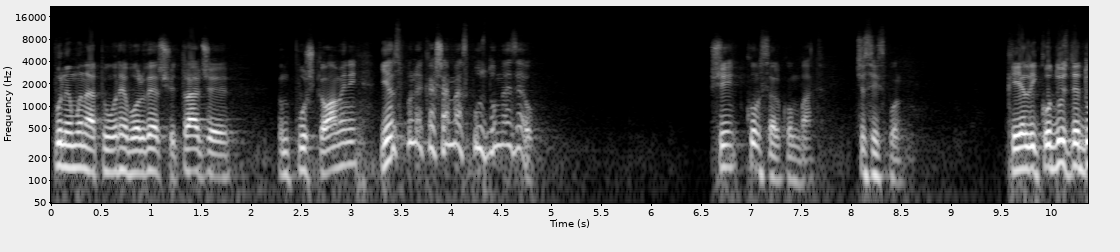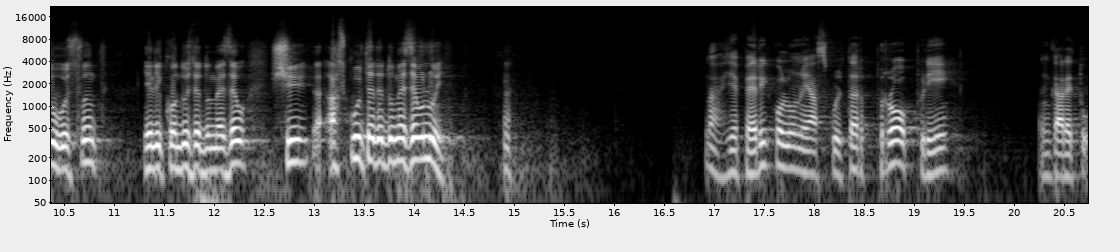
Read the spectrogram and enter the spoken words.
Pune mâna pe un revolver și trage împușcă oamenii, el spune că așa mi-a spus Dumnezeu. Și cum să-l combat? Ce să-i spun? Că el e condus de Duhul Sfânt, el e condus de Dumnezeu și ascultă de Dumnezeu lui. Da, e pericolul unei ascultări proprii în care tu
